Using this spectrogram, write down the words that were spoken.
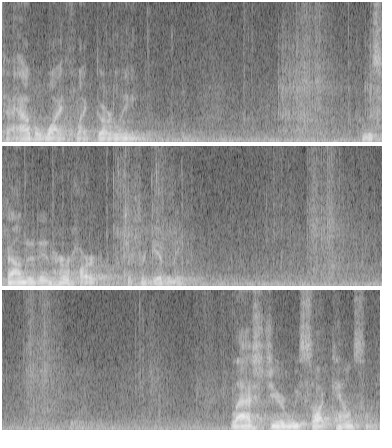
to have a wife like Darlene, who has found it in her heart to forgive me. Last year, we sought counseling.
